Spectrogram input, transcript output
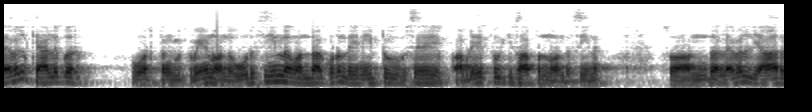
லெவல் கேலிபர் ஒருத்தங்களுக்கு வேணும். அந்த ஒரு சீனில் வந்தால் கூட இந்த நீட் டு சே அப்படியே தூக்கி சாப்பிடணும் அந்த சீனை ஸோ அந்த லெவல் யார்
